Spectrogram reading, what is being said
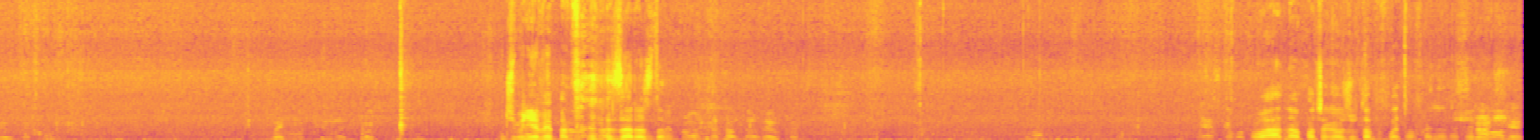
żyłkę. Kurde. Weź. Żeby nie wypadł zaraz tam. Proszę tamtą żyłkę. Jest. Ładna, patrz jaka żółta płetwa fajna taka. 13.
